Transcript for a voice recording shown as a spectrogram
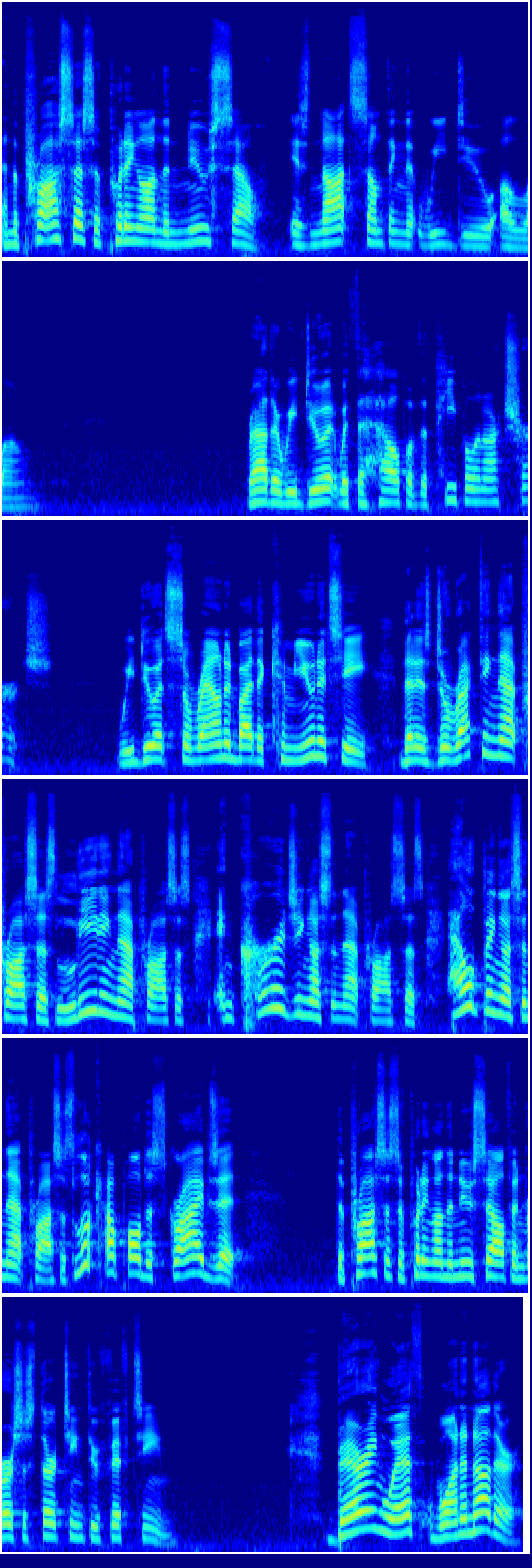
And the process of putting on the new self is not something that we do alone. Rather, we do it with the help of the people in our church we do it surrounded by the community that is directing that process, leading that process, encouraging us in that process, helping us in that process. Look how Paul describes it the process of putting on the new self in verses 13 through 15. Bearing with one another.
